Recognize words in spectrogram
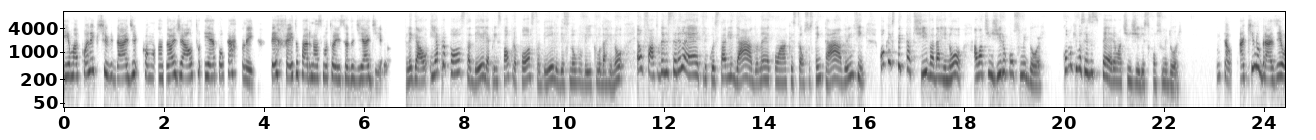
e uma conectividade com Android Auto e Apple CarPlay, perfeito para o nosso motorista do dia a dia. Legal. E a proposta dele, a principal proposta dele, desse novo veículo da Renault, é o fato dele ser elétrico, estar ligado né, com a questão sustentável, enfim. Qual é a expectativa da Renault ao atingir o consumidor? Como que vocês esperam atingir esse consumidor? Então, aqui no Brasil,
